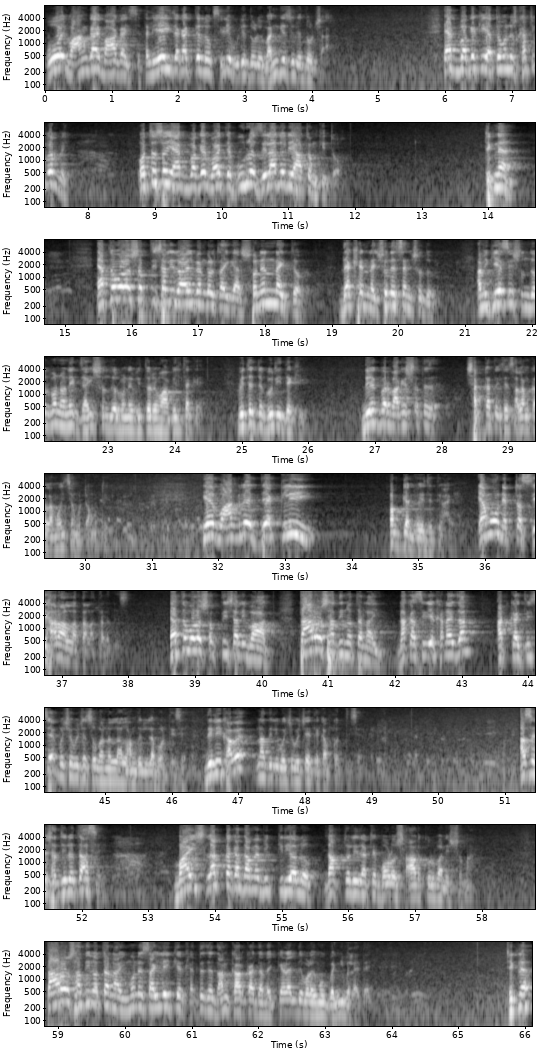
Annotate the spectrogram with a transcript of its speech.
ওই ভাঙ্গায় বাঘ আইছে তাহলে এই জায়গাতে লোক ছিঁড়ে বুড়িয়ে দৌড়ে, ভাঙ্গিয়ে চুড়ে দৌড়সা এক বাঘে কি এত মানুষ খাতি পারবে? অথচ এক বাঘের ভয়তে পুরো জেলা জুড়ে আতঙ্কিত। ঠিক না? এত বড় শক্তিশালী রয়্যাল বেঙ্গল টাইগার, শোনেন নাই তো, দেখেন নাই, শুনেছেন শুধু। আমি গিয়েছি সুন্দরবন, অনেক যাই, সুন্দরবনের ভিতরে মাহবিল থাকে। ভিতরে ঘুরি দেখি। দু একবার বাঘের সাথে সাক্ষাৎ হয়েছে, সালাম কালাম হয়েছে মোটামুটি। এ বাঘরে দেখলি অজ্ঞান হয়ে যেতে হয়। এমন একটা চেহারা আল্লাহ তালা তারা দিয়েছে। এত বড় শক্তিশালী বাঘ, তারও স্বাধীনতা নাই। ঢাকা চিড়িয়াখানায় যান আটকাই তুইছে বসে বসে সুবান আলহামদুলিল্লাহ পড়তেছে। দিলি খাবে, না দিলি বসে বসে এতে কাপ করতেছে। আছে, স্বাধীনতা আছে। বাইশ লাখ টাকা দামে বিক্রি হলো গাবতলি রাটে বড় সার কুরবানির সময়। তারও স্বাধীনতা নাই, মনে চাইলেই কে খেতে যে ধান খাওয়ার কায়দা নাই, কেড়াল দিয়ে বলে মুখ ভেঙ্গি বেলায় দেয়। ঠিক না?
